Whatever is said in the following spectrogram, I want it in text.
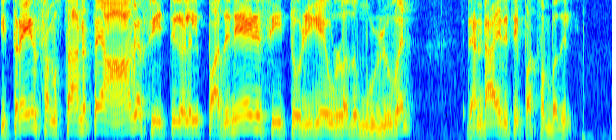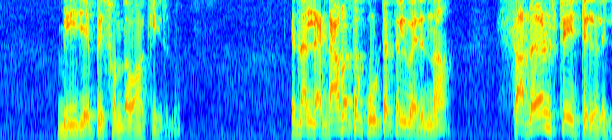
ഇത്രയും സംസ്ഥാനത്തെ ആകെ സീറ്റുകളിൽ പതിനേഴ് സീറ്റ് ഒഴികെയുള്ളത് മുഴുവൻ രണ്ടായിരത്തി പത്തൊമ്പതിൽ ബി ജെ പി സ്വന്തമാക്കിയിരുന്നു. എന്നാൽ രണ്ടാമത്തെ കൂട്ടത്തിൽ വരുന്ന സതേൺ സ്റ്റേറ്റുകളിൽ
